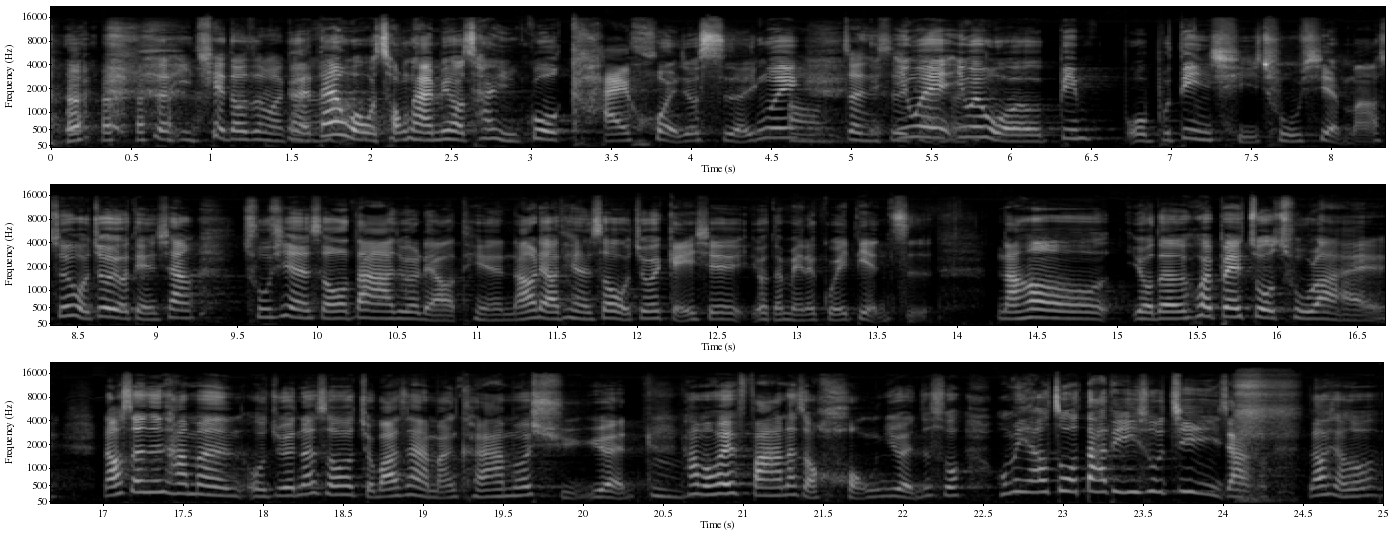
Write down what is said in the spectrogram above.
对，一切都这么对，但是我从来没有参与过开会，就是因为因为因为我并我不定期出现嘛，所以我就有点像出现的时候大家就会聊天，然后聊天的时候我就会给一些有的没的鬼点子。然后有的会被做出来，然后甚至他们，我觉得那时候九八三还蛮可爱，他们会许愿，他们会发那种宏愿，就说我们也要做大地艺术季这样。然后想说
